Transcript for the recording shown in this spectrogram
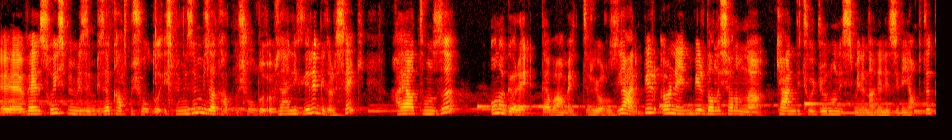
e, ve soy ismimizin bize katmış olduğu, ismimizin bize katmış olduğu özellikleri bilirsek hayatımızı ona göre devam ettiriyoruz. Yani bir örneğin bir danışanımla kendi çocuğunun isminin analizini yaptık.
